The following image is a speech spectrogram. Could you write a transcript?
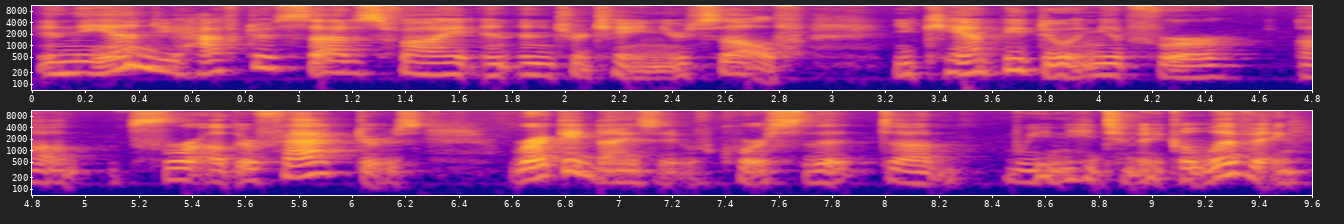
in the end, you have to satisfy and entertain yourself. You can't be doing it for uh, for other factors, recognizing, of course, that uh, we need to make a living.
